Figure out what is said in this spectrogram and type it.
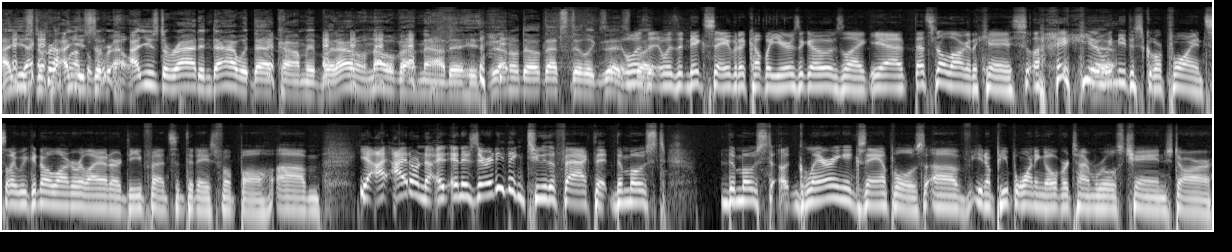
I used That to, I used to, window. I used to ride and die with that comment, but I don't know about nowadays. I don't know if that still exists. was but it was it Nick Saban a couple years ago? It was like, yeah, that's no longer the case. Like, you know, we need to score points. Like, we can no longer rely on our defense in today's football. Um, yeah, I, I don't know. And, and is there anything to the fact that the most the most uh, glaring examples of you know people wanting overtime rules changed are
